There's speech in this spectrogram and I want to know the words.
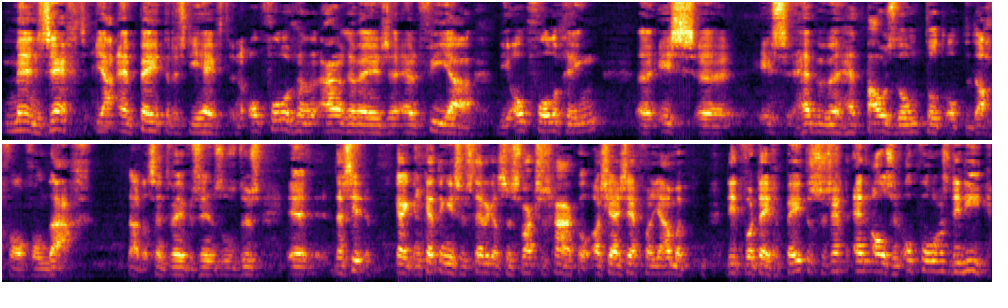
men zegt, ja, en Petrus die heeft een opvolger aangewezen en via die opvolging uh, is, uh, is, hebben we het pausdom tot op de dag van vandaag. Nou, dat zijn twee verzinsels. Dus eh, daar zit, kijk, een ketting is zo sterk als een zwakste schakel. Als jij zegt van ja, maar dit wordt tegen Petrus gezegd en al zijn opvolgers, die, die,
